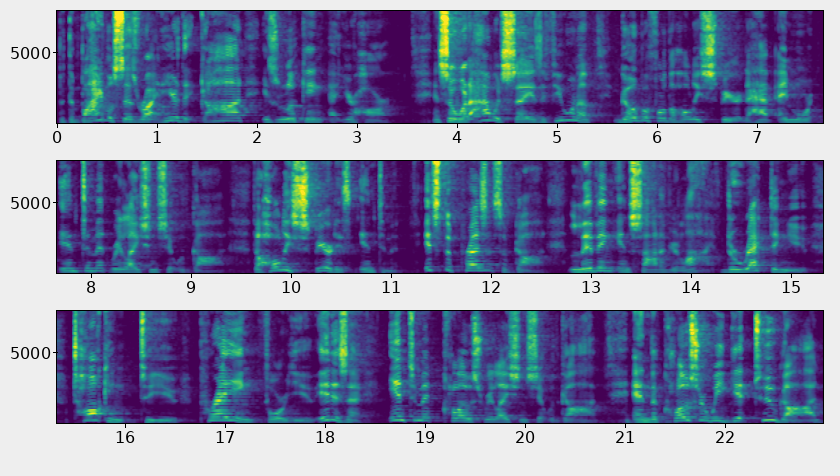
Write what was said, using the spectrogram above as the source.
But the Bible says right here that God is looking at your heart. And so, what I would say is if you want to go before the Holy Spirit to have a more intimate relationship with God, the Holy Spirit is intimate. It's the presence of God living inside of your life, directing you, talking to you, praying for you. It is an intimate, close relationship with God. And the closer we get to God,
